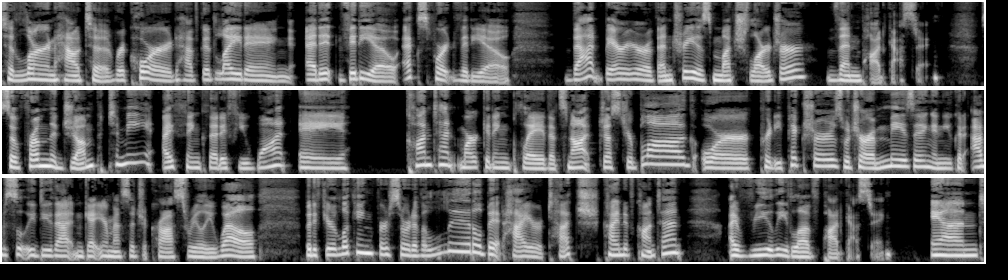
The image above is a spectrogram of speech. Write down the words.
to learn how to record, have good lighting, edit video, export video, that barrier of entry is much larger than podcasting. So from the jump to me, I think that if you want a content marketing play that's not just your blog or pretty pictures, which are amazing and you could absolutely do that and get your message across really well. But if you're looking for sort of a little bit higher touch kind of content, I really love podcasting. And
